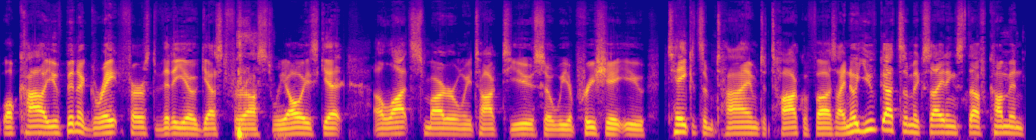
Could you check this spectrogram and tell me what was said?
well, Kyle, you've been a great first video guest for us. We always get a lot smarter when we talk to you. So we appreciate you taking some time to talk with us. I know you've got some exciting stuff coming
